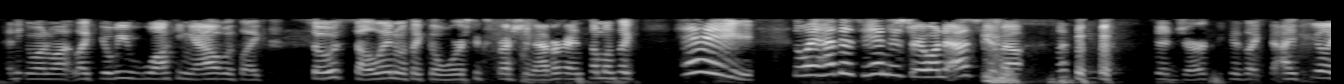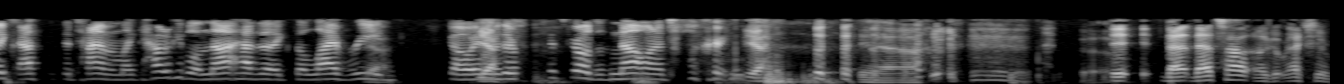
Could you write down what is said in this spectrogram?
anyone want. Like you'll be walking out with like so sullen with like the worst expression ever, and someone's like, "Hey, so I had this hand history I wanted to ask you about." Must be like, a jerk because like I feel like that's the time. I'm like, how do people not have the, like the live reads going? Yeah. Where this girl does not want to talk right now. Yeah. Yeah. It, it- that that's how actually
